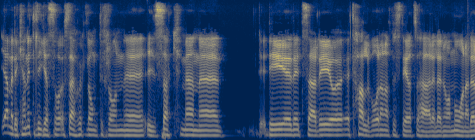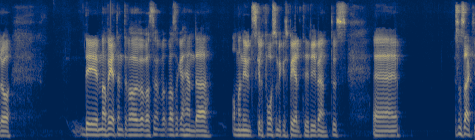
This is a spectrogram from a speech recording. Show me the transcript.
ja, men det kan inte ligga så särskilt långt ifrån eh, Isak, men eh, det, det, är lite så här, det är ett halvår han har presterat så här, eller några månader. och det, man vet inte vad, vad, som, vad som kan hända om man nu inte skulle få så mycket speltid i Juventus. Eh, som sagt,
